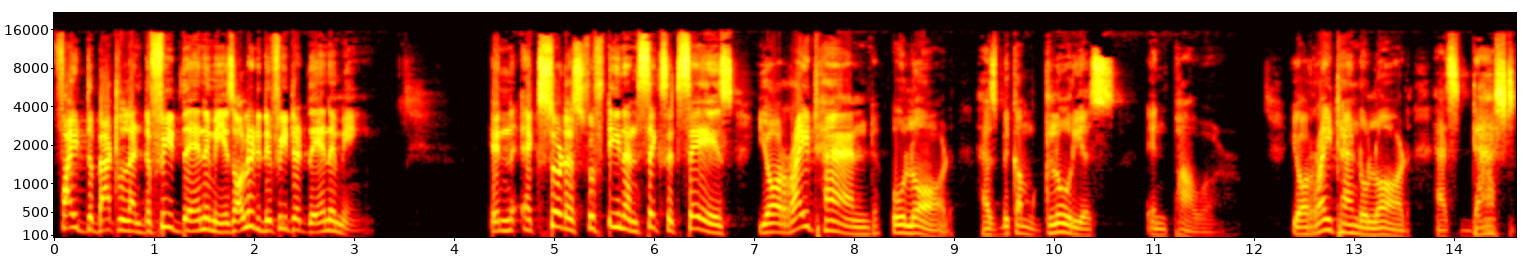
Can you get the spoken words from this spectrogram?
fight the battle and defeat the enemy. He's already defeated the enemy. In Exodus 15 and 6, it says, Your right hand, O Lord, has become glorious in power. Your right hand, O Lord, has dashed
